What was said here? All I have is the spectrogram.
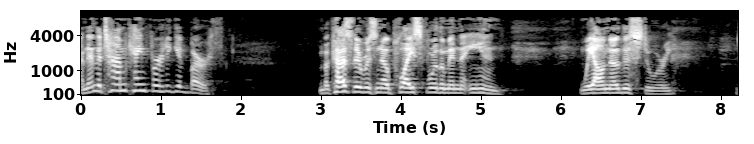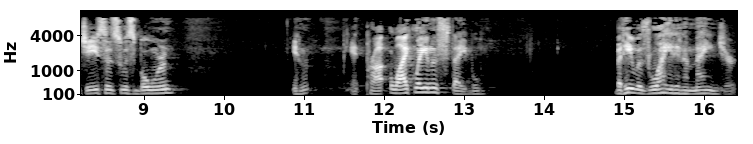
And then the time came for her to give birth. Because there was no place for them in the inn, we all know this story. Jesus was born in likely in a stable, but he was laid in a manger.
